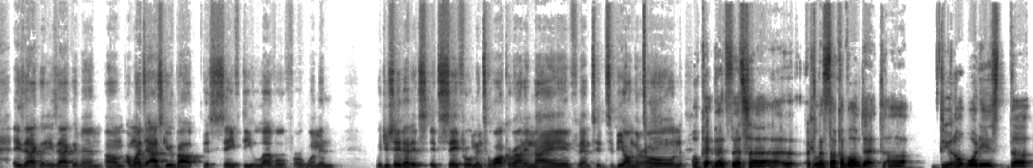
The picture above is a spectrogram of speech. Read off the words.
exactly, exactly, man. Um, I wanted to ask you about the safety level for women. Would you say that it's it's safe for women to walk around at night, for them to to be on their own? Okay, that's that's uh. Okay, let's talk about that. Uh, do you know what is the?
